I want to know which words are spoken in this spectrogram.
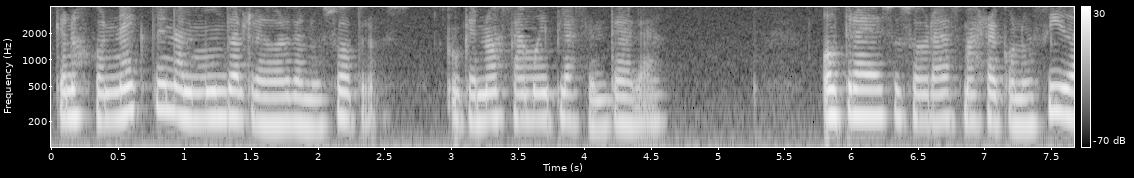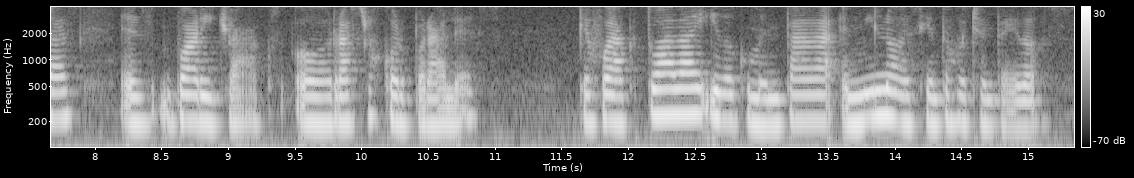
que nos conecten al mundo alrededor de nosotros, aunque no sea muy placentera. Otra de sus obras más reconocidas es Body Tracks o Rastros Corporales, que fue actuada y documentada en 1982.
